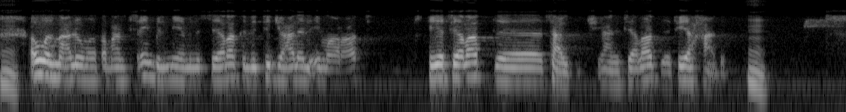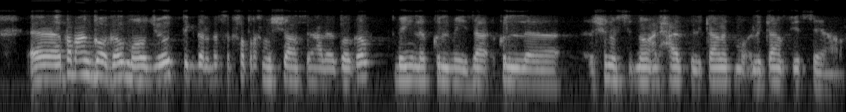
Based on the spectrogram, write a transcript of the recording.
م. أول معلومة طبعا 90% من السيارات اللي تجي على الإمارات هي سيارات سالفج آه، يعني سيارات فيها حادث م. آه، طبعا جوجل موجود تقدر بس تحط رقم الشاصي على جوجل تبين لك كل ميزات كل آه، شنو نوع الحادث اللي كانت اللي كان فيه السيارة.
